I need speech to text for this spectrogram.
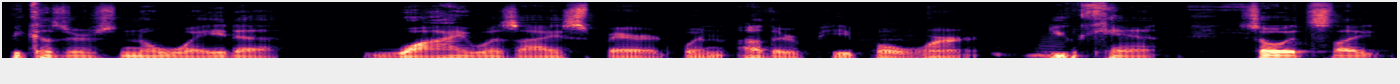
because there's no way to why was I spared when other people weren't? Mm-hmm. You can't. So it's like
